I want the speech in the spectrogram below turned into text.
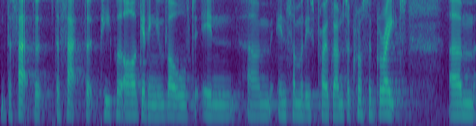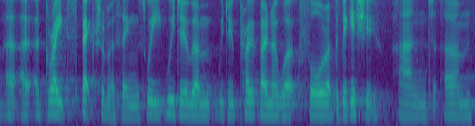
the fact that the fact that people are getting involved in um, in some of these programs across a great um, a, a great spectrum of things. We we do um, we do pro bono work for the big issue, and um,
